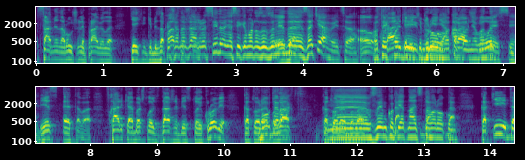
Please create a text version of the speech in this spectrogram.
сами нарушили правила техники Хоча, безопасности. на жаль, розслідування, скільки можна зрозуміти, Да. затягується. Э, в Отих Харькове, подій тем не 2 менее, травня в обошлось Одесі. без этого. В Харькове обошлось даже без той крови, которая Был была... теракт, Которая э, была... взимку 15-го року. Какие-то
